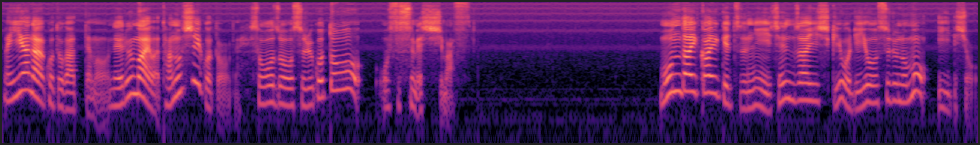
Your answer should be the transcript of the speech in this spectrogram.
まあ、嫌なことがあっても寝る前は楽しいことを、ね、想像することをおすすめします。問題解決に潜在意識を利用するのもいいでしょう。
